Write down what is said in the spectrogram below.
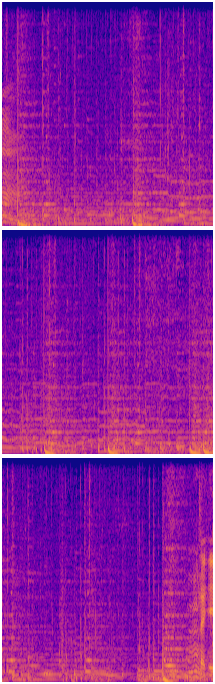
อืม เอ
